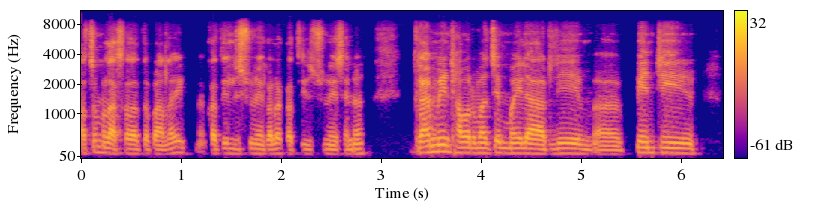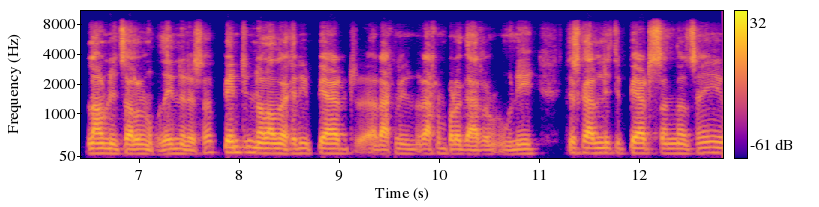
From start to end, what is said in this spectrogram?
अचम्म लाग्छ होला तपाईँहरूलाई। कतिले सुनेको होला कतिले सुनेको छैन। ग्रामीण ठाउँहरूमा चाहिँ महिलाहरूले पेन्टी लाउने चलन हुँदैन रहेछ। पेन्टी नलाउँदाखेरि प्याड राख्ने राख्नुबाट गाह्रो हुने। त्यस कारणले त्यो प्याडसँग चाहिँ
